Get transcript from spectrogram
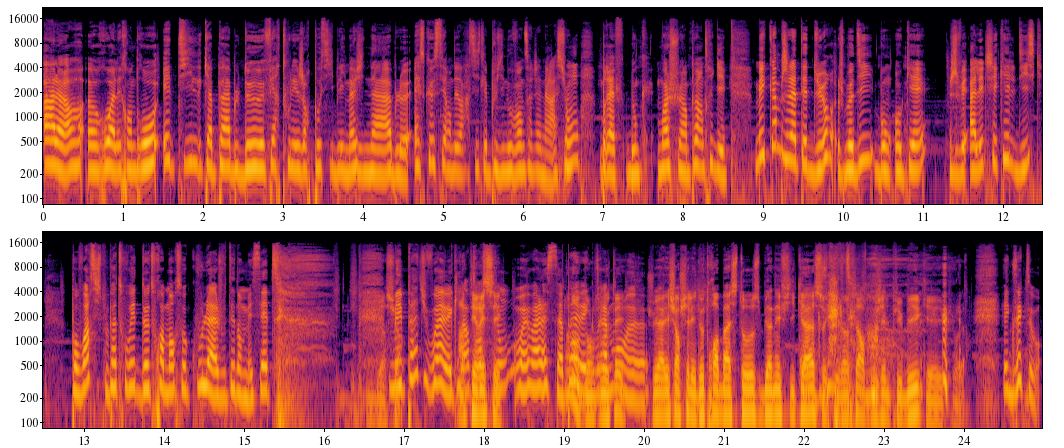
Alors, euh, Ro Alejandro est-il capable de faire tous les genres possibles et imaginables? Est-ce que c'est un des artistes les plus innovants de sa génération? Bref, donc moi je suis un peu intriguée. Mais comme j'ai la tête dure, je me dis, bon, ok, je vais aller checker le disque pour voir si je peux pas trouver deux trois morceaux cool à ajouter dans mes sets. Bien sûr. Mais pas, tu vois, avec l'intention. Ouais, voilà, c'est ça, pas Non, avec vraiment. euh, Je vais aller chercher les 2-3 bastos bien efficaces qui vont faire bouger le public. Et puis voilà. Exactement.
